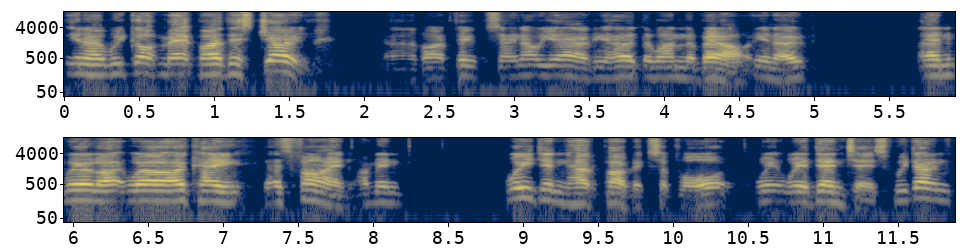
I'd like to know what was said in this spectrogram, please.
you know, we got met by this joke uh, by people saying, "Oh yeah, have you heard the one about?" You know, and we are like, "Well, okay, that's fine." I mean, we didn't have public support. We, we're dentists. We don't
